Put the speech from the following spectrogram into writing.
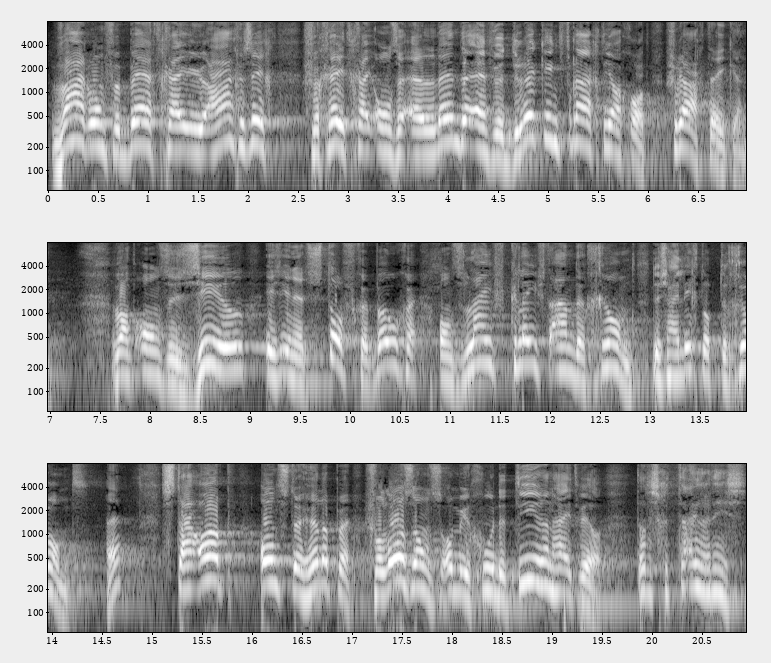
Waarom verbergt gij uw aangezicht? Vergeet gij onze ellende en verdrukking? Vraagt hij aan God. Vraagteken. Want onze ziel is in het stof gebogen. Ons lijf kleeft aan de grond. Dus hij ligt op de grond. Sta op, ons te hulpen. Verlos ons om uw goede tierenheid wil. Dat is getuigenis.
